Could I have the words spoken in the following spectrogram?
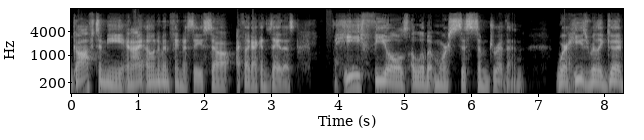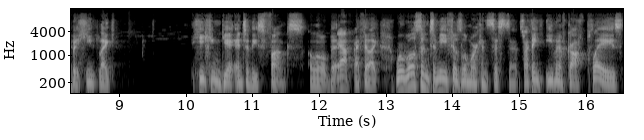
Goff, to me, and I own him in fantasy, so I feel like I can say this. He feels a little bit more system driven, where he's really good, but he like he can get into these funks a little bit. Yeah. I feel like where Wilson to me feels a little more consistent. So I think even if Goff plays,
